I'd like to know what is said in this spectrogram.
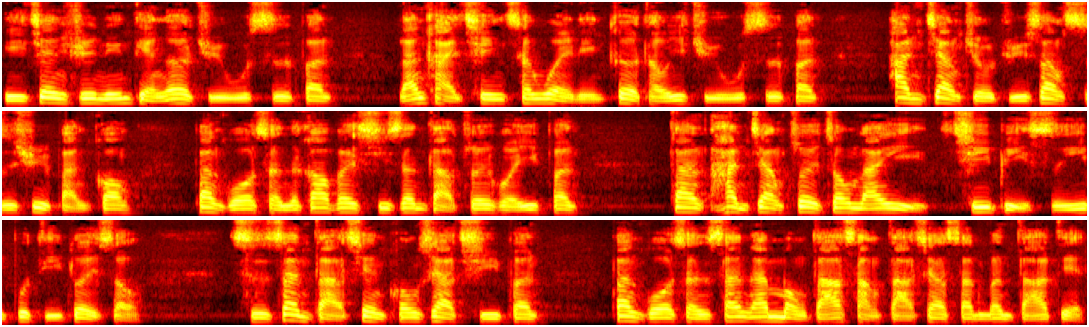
李建勋零点二局无失分，蓝凯清、陈伟林各投一局无失分。悍将九局上持续反攻，范国成的高飞牺牲打追回一分，但悍将最终难以七比十一不敌对手，此战打线攻下七分，范国成三安猛打赏打下三分打点。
